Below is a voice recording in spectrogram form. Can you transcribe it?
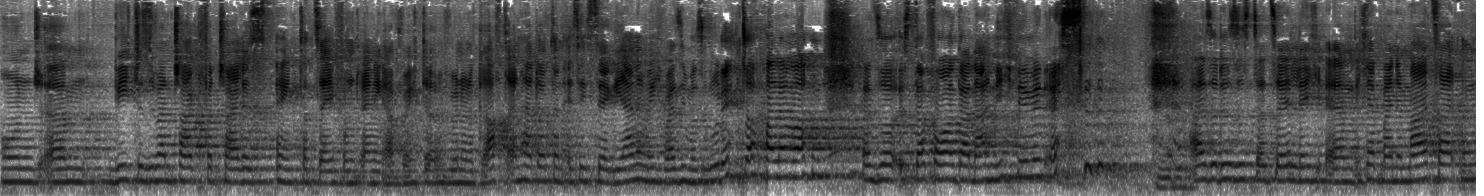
Und ähm, wie ich das über den Tag verteile, das hängt tatsächlich vom Training ab. Wenn ich dafür eine Krafteinheit habe, dann esse ich sehr gerne. Wenn ich weiß, ich muss Ruderintervalle machen, also ist davor und danach nicht viel mit Essen. Also das ist tatsächlich, ähm, ich habe meine Mahlzeiten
